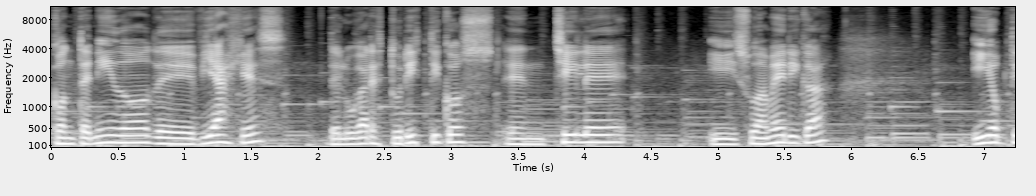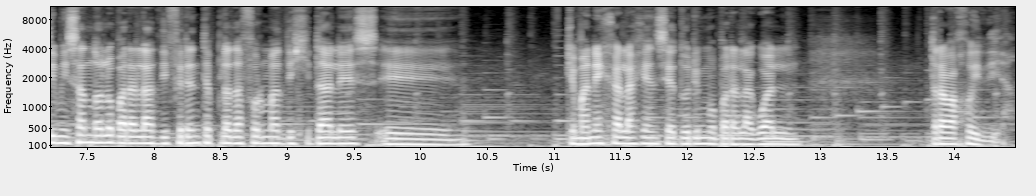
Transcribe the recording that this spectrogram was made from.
contenido de viajes de lugares turísticos en Chile y Sudamérica y optimizándolo para las diferentes plataformas digitales eh, que maneja la agencia de turismo para la cual trabajo hoy día.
